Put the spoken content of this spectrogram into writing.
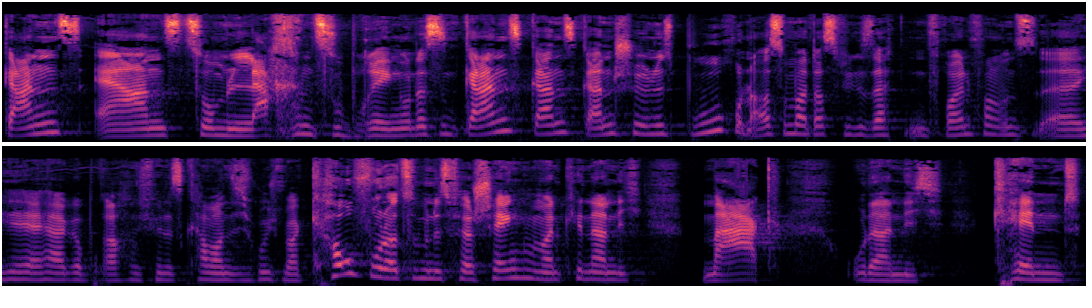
ganz ernst zum Lachen zu bringen. Und das ist ein ganz, ganz, ganz schönes Buch. Und außerdem hat das, wie gesagt, ein Freund von uns äh, hierher gebracht. Ich finde, das kann man sich ruhig mal kaufen oder zumindest verschenken, wenn man Kinder nicht mag oder nicht kennt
